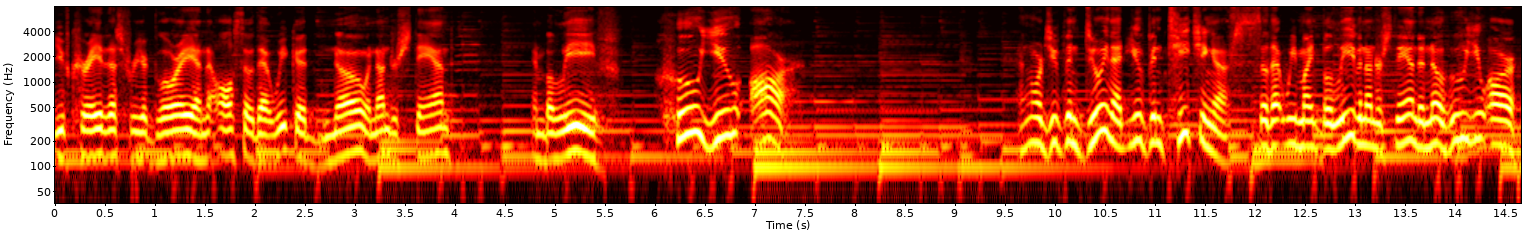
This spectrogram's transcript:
you've created us for your glory and also that we could know and understand and believe who you are. And Lord, you've been doing that. You've been teaching us so that we might believe and understand and know who you are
